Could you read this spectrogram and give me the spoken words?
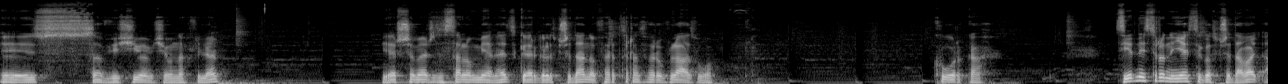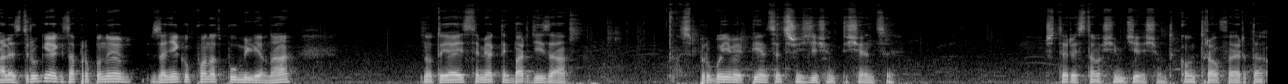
Yy, zawiesiłem się na chwilę. Pierwszy mecz ze Stalą Mielec, Gergel sprzedany, oferta transferu wlazło. Kurka. Z jednej strony nie chcę go sprzedawać, ale z drugiej jak zaproponuję za niego ponad pół miliona, no to ja jestem jak najbardziej za. Spróbujemy 560 tysięcy. 480. Kontraoferta,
